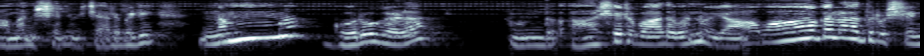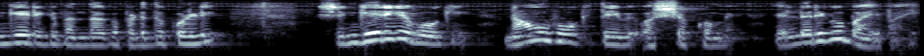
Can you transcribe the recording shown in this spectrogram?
ಆ ಮನುಷ್ಯನ ವಿಚಾರ ಬಿಡಿ. ನಮ್ಮ ಗುರುಗಳ ಒಂದು ಆಶೀರ್ವಾದವನ್ನು ಯಾವಾಗಲಾದರೂ ಶೃಂಗೇರಿಗೆ ಬಂದಾಗ ಪಡೆದುಕೊಳ್ಳಿ. ಶೃಂಗೇರಿಗೆ ಹೋಗಿ ನಾವು ಹೋಗ್ತೇವೆ ವರ್ಷಕ್ಕೊಮ್ಮೆ. ಎಲ್ಲರಿಗೂ ಬಾಯ್ ಬಾಯ್.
